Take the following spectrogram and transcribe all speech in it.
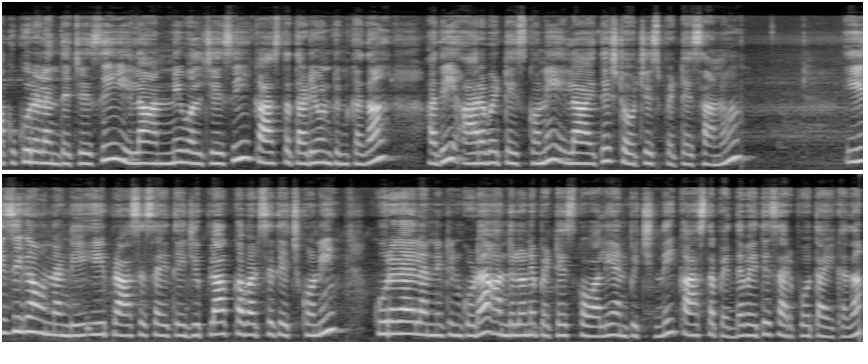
ఆకుకూరలను తెచ్చేసి ఇలా అన్నీ వలిచేసి కాస్త తడి ఉంటుంది కదా అది ఆరబెట్టేసుకొని ఇలా అయితే స్టోర్ చేసి పెట్టేశాను. ఈజీగా ఉందండి ఈ ప్రాసెస్ అయితే. జిప్లాక్ కవర్స్ తెచ్చుకొని కూరగాయలన్నిటిని కూడా అందులోనే పెట్టేసుకోవాలి అనిపించింది. కాస్త పెద్దవైతే సరిపోతాయి కదా.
